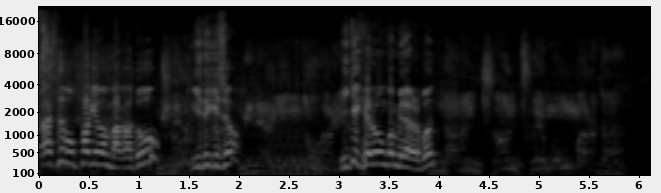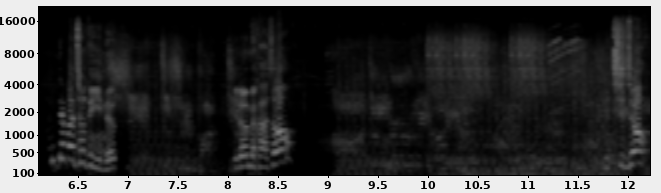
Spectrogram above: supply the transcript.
가스 못 파게만 막아도 이득이죠? 이게 괴로운 겁니다, 여러분. 한 대만 쳐도 이득. 이러면 가서 미치죠?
